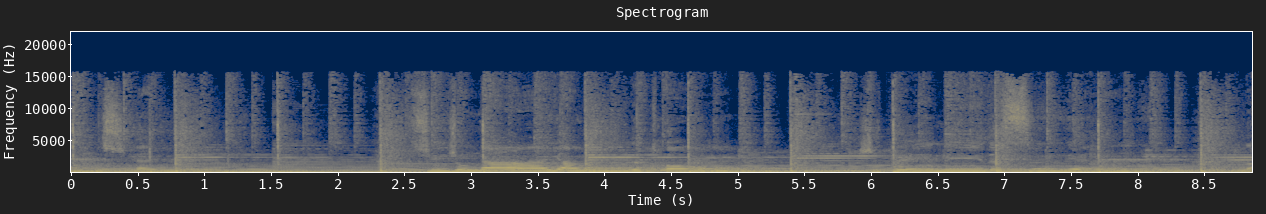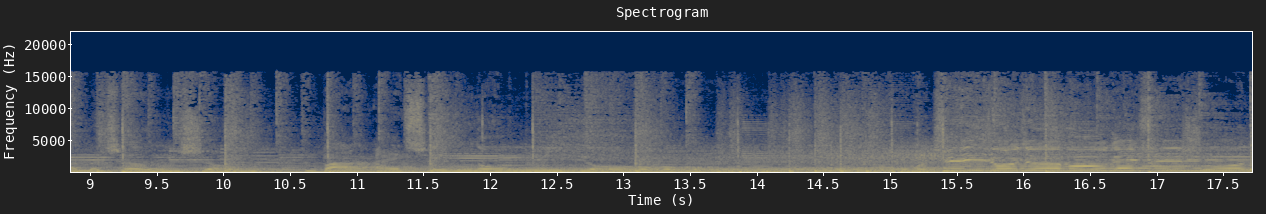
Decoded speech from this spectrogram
盘旋，心中那样的痛，是对你的思念慢慢承受，把爱情弄丢。我执着着不该执着的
